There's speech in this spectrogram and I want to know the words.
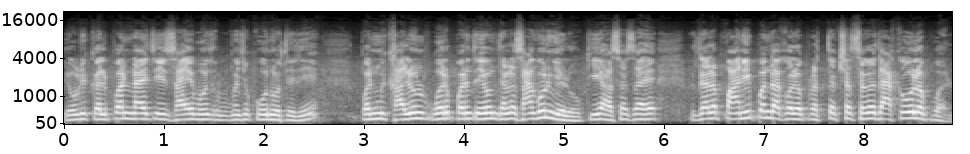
एवढी कल्पना नाही ते साहेब होत म्हणजे कोण होते ते. पण मी खालून वरपर्यंत येऊन त्यांना सांगून गेलो की असं असं आहे. त्याला पाणी पण दाखवलं प्रत्यक्षात सगळं दाखवलं पण.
